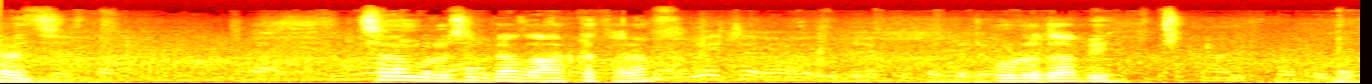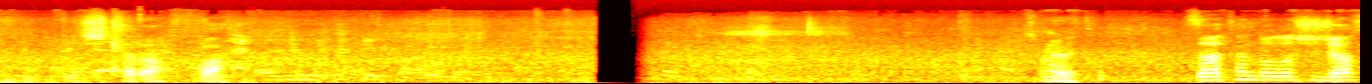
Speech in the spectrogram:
Evet. Sanırım burası biraz arka taraf. Burada bir iç taraf var. Evet. Zaten dolaşacağız.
